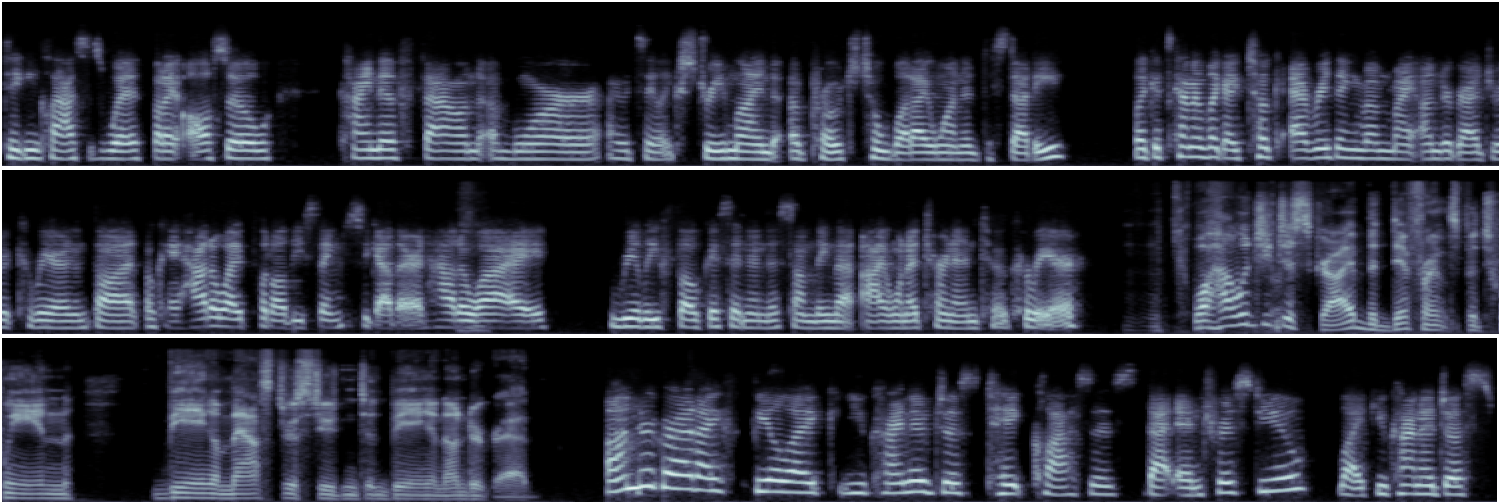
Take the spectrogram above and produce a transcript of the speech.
taking classes with, but I also kind of found a more, I would say, like streamlined approach to what I wanted to study. Like it's kind of like I took everything from my undergraduate career and thought, okay, how do I put all these things together and how do mm-hmm. I really focus it into something that I want to turn into a career? Mm-hmm. Well, how would you describe the difference between being a master's student and being an undergrad? Undergrad, I feel like you kind of just take classes that interest you. Like you kind of just,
